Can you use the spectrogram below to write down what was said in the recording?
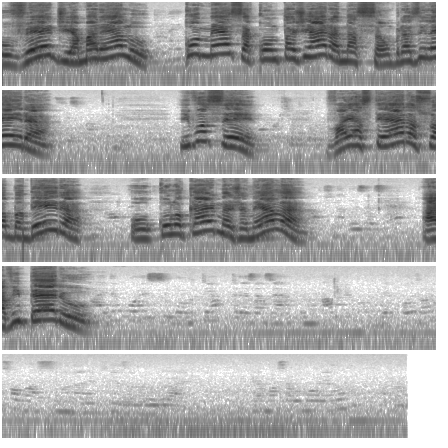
O verde e amarelo começa a contagiar a nação brasileira. E você, vai hastear a sua bandeira ou colocar na janela? Ave Império!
